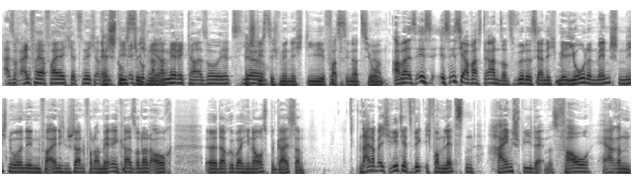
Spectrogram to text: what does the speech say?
Also Rheinfeier feiere ich jetzt nicht. Also ich gucke Erschließt ich guck sich nach mir- Amerika. Also jetzt hier. erschließt sich mir nicht die Faszination. ja. Aber es ist, es ist ja was dran, sonst würde es ja nicht Millionen Menschen, nicht nur in den Vereinigten Staaten von Amerika, sondern auch äh, darüber hinaus begeistern. Nein, aber ich rede jetzt wirklich vom letzten Heimspiel der MSV Herren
